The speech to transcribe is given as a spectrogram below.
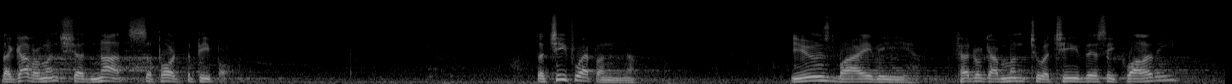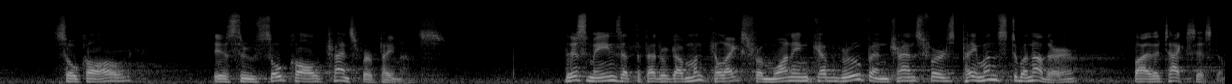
the government should not support the people. The chief weapon used by the federal government to achieve this equality, so-called, is through so-called transfer payments. This means that the federal government collects from one income group and transfers payments to another by the tax system.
